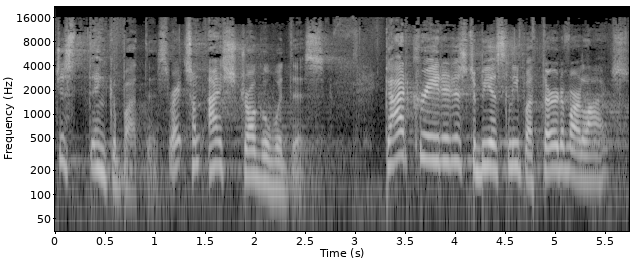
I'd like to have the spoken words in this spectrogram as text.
just think about this, right? So I struggle with this. God created us to be asleep a third of our lives.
